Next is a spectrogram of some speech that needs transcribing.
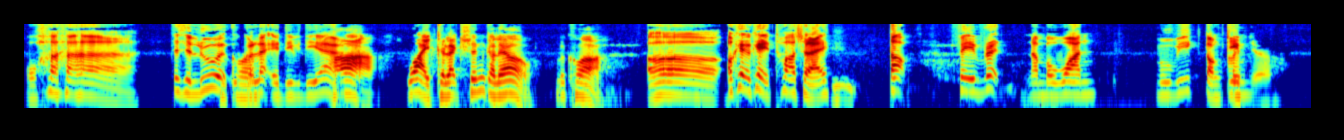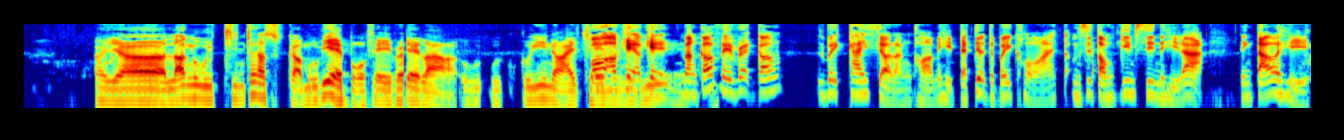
哇！这是你有 collect DVD 啊？啊，我系 collection 个了，你看。哦，OK OK，拖出嚟，top favorite number one movie 当剑。 哎呀，人有真正 suka movie 系无 favorite 啦，有有几耐前。哦，OK OK，问讲 favorite 讲，你要介绍人看咩戏，特啲就俾看，唔是当剑先嘅戏啦。 定到嘅戏，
